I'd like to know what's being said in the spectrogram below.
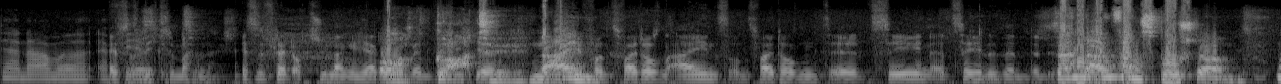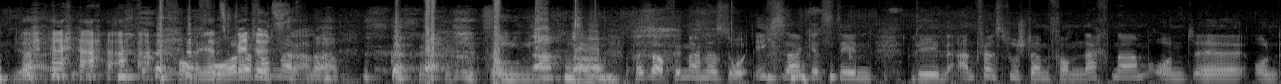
der Name er Es ist nicht zu machen. Es ist vielleicht auch zu lange her, Oh wenn, wenn Gott, ich hier, ey, wenn ich nein. hier von 2001 und 2010 erzähle, dann, dann ist Sag mal Anfangsbuchstaben ja, vom Jetzt Vor- oder vom. Nachnamen. vom Nachnamen. Pass auf, wir machen das so. Ich sage jetzt den, den Anfangsbuchstaben vom Nachnamen und, äh, und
